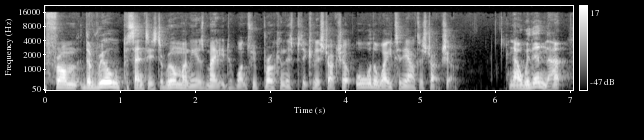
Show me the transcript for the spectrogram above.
from the real percentage, the real money is made once we've broken this particular structure all the way to the outer structure. Now within that,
